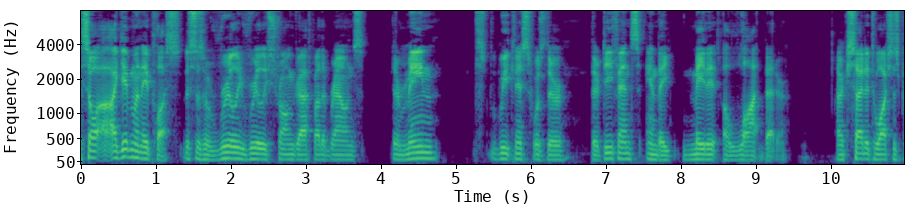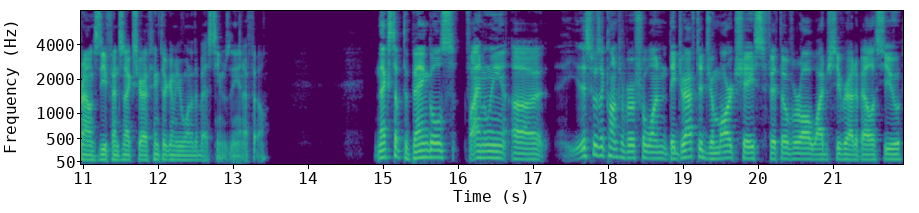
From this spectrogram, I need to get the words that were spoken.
So I gave them an A plus. This is a really really strong draft by the Browns. Their main weakness was their their defense, and they made it a lot better. I'm excited to watch this Browns defense next year. I think they're going to be one of the best teams in the NFL. Next up, the Bengals. Finally, uh, this was a controversial one. They drafted Ja'Marr Chase, fifth overall wide receiver out of LSU,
